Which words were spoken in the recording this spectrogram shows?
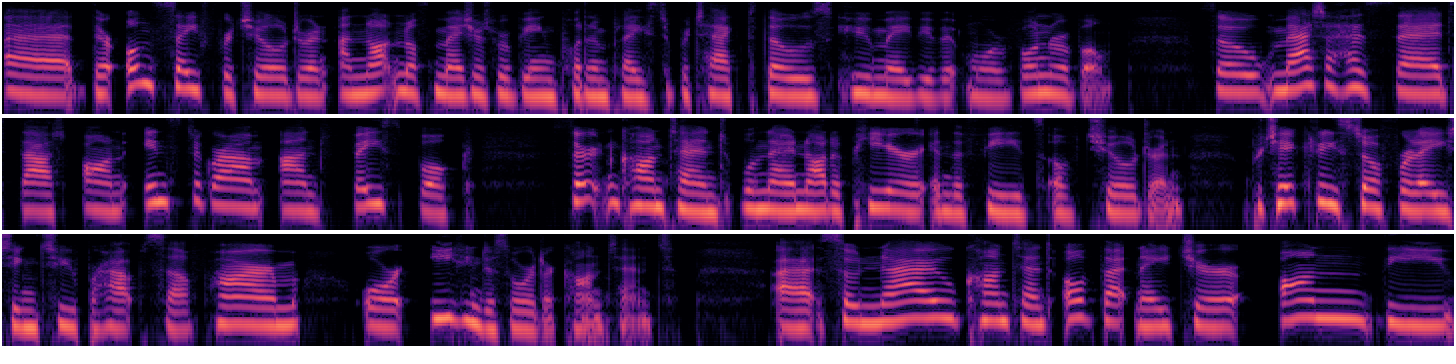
uh, they're unsafe for children, and not enough measures were being put in place to protect those who may be a bit more vulnerable. So, Meta has said that on Instagram and Facebook, certain content will now not appear in the feeds of children, particularly stuff relating to perhaps self harm or eating disorder content. Uh, so now content of that nature on the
